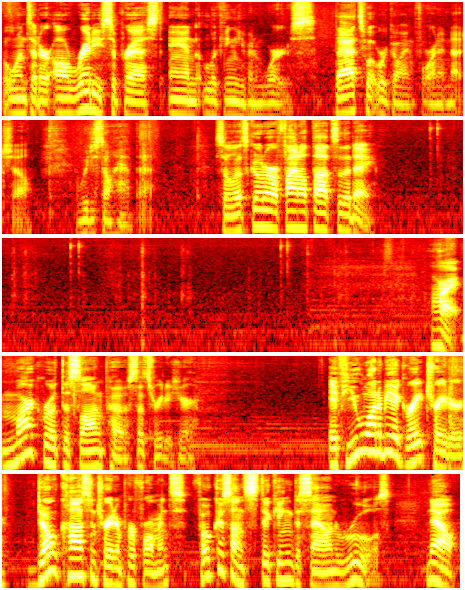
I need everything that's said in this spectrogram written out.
but ones that are already suppressed and looking even worse. That's what we're going for in a nutshell. We just don't have that. So let's go to our final thoughts of the day. All right, Mark wrote this long post. Let's read it here. If you want to be a great trader, don't concentrate on performance, focus on sticking to sound rules. Now,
